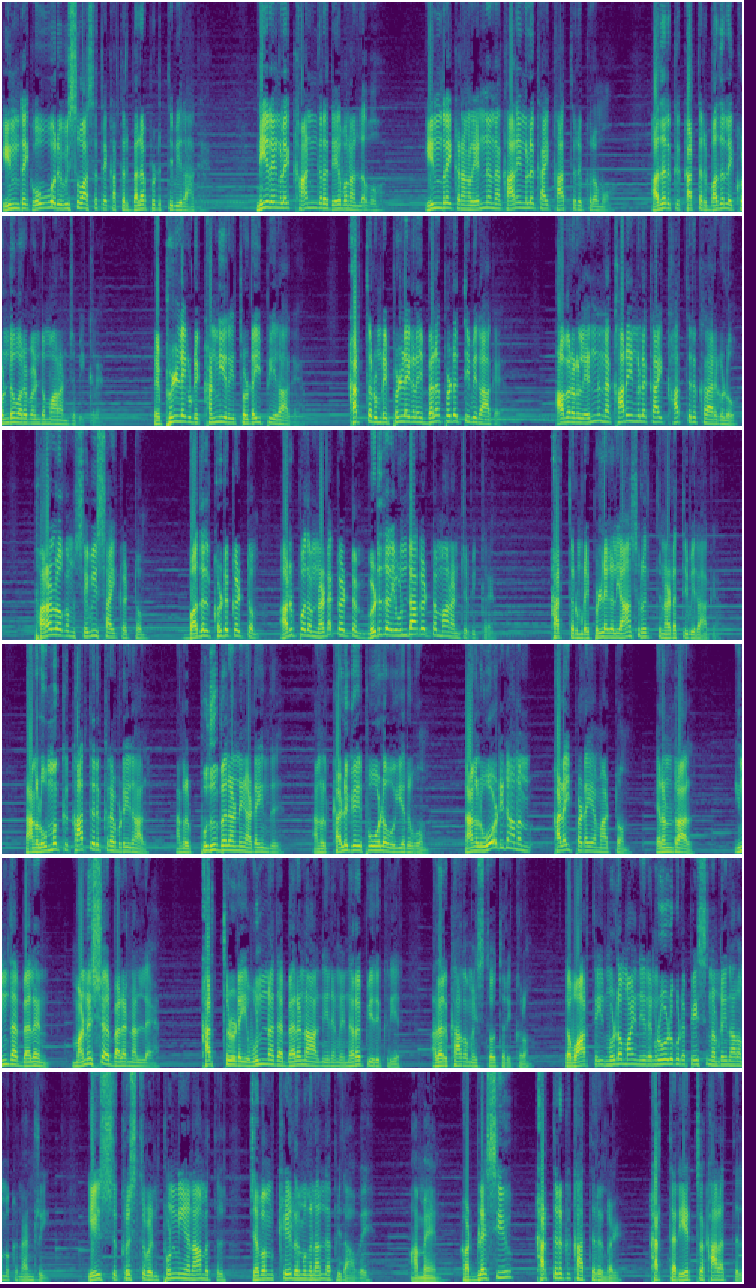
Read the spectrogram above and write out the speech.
بل پہ نا بدل کنانے کے پہنپرا کرتر پہ بل پہ کار کا پرلوکم سبھی سائک بدل کمکل کتر پہ آسر وغیرہ منش بلنگ نرپرا میسوت وارت موڑنا ننسو کم جب نمین کے کام کال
